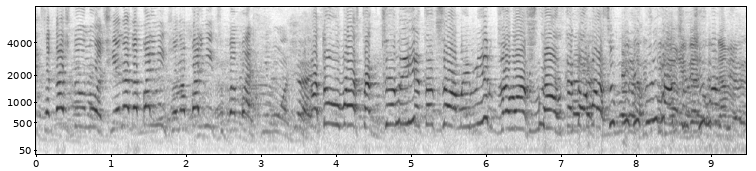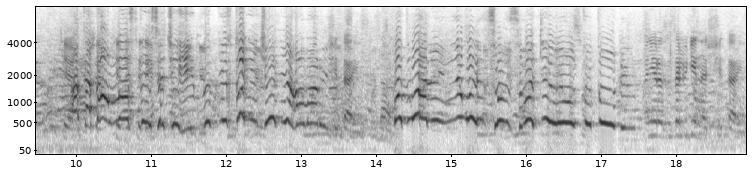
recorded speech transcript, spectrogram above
задыхается каждую ночь. Ей надо в больницу, она в больницу попасть не может. А то у вас так целый этот самый мир за вас стал, когда у вас убили 12 человек. А когда у нас тысячи гибнут, никто ничего не говорит. В подвале его Иисус схватил, и он тут умер. Они разве за людей нас считают?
